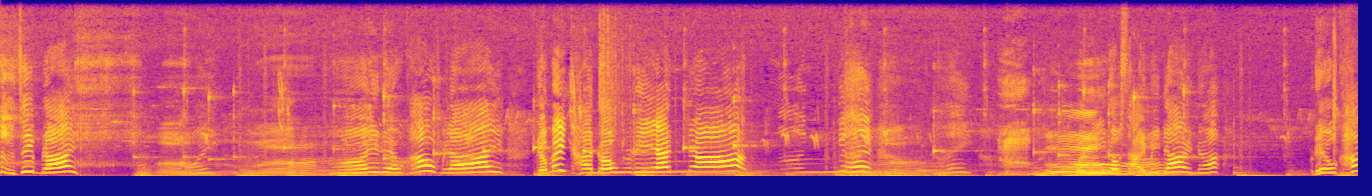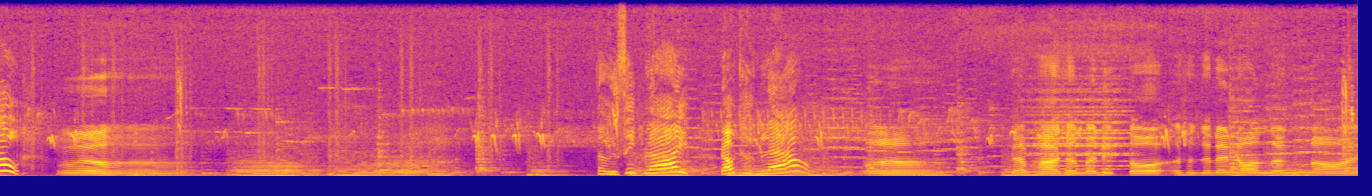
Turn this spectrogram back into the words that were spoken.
ตื่นสิบรายเฮ้ยเร็วเข้าบรายเดี๋ยวไม่ทันโรงเรียนนะเอ้ยเฮ้ยเฮ้ยวันนี้เราสายไม่ได้นะ เร็วเข้าตื่นสิบรายเราถึงแล้ว จะพาฉันไปที่โต๊ะ ฉันจะได้นอนสักหน่อย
